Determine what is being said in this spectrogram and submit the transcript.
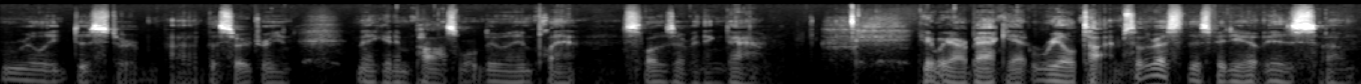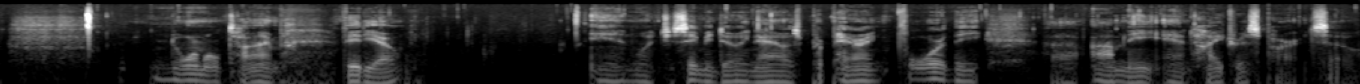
really disturb uh, the surgery and make it impossible to do an implant. It slows everything down. Here we are back at real time. So the rest of this video is um, normal time video. And what you see me doing now is preparing for the uh, Omni and Hydrus part. So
